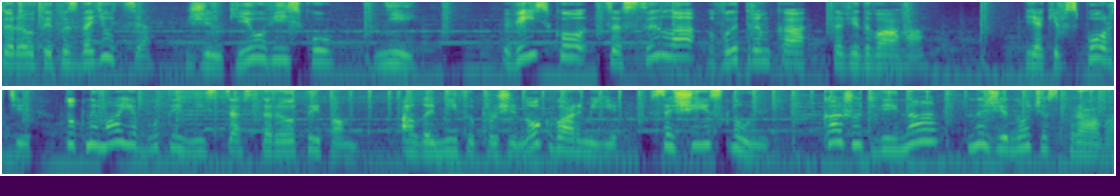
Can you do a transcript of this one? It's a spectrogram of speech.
Стереотипи здаються. Жінки у війську ні. Військо це сила, витримка та відвага. Як і в спорті, тут не має бути місця стереотипам, але міфи про жінок в армії все ще існують. Кажуть, війна не жіноча справа.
